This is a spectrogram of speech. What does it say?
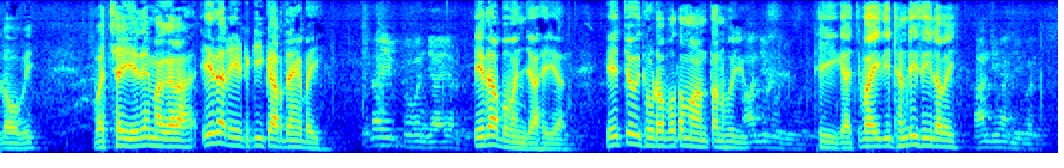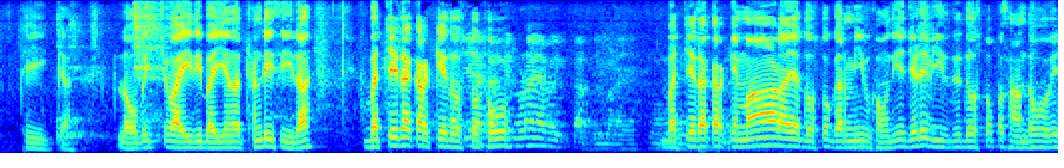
ਲਓ ਬਈ। ਹੀ ਇਹਦੇ ਮਗਰ ਆ। ਇਹਦਾ ਰੇਟ ਕੀ ਕਰ ਦਿਆਂਗੇ ਬਾਈ? ਇਹਦਾ ਹੀ 52000 ਰੁਪਏ। ਇਹਦਾ 52000 ਇਹ ਚੋਂ ਵੀ ਥੋੜਾ ਬਹੁਤਾ ਮਾਨਤਨ ਹੋ ਜੂ। ਹਾਂਜੀ ਹੋ ਜੂ ਠੀਕ ਆ ਚਵਾਈ ਦੀ ਠੰਡੀ ਸੀਲ ਆ ਬਾਈ? ਹਾਂਜੀ ਹਾਂਜੀ ਬਾਈ। ਠੀਕ ਆ। ਲਓ ਬਈ ਚਵਾਈ ਦੀ ਬਾਈਆਂ ਦਾ ਠੰਡੀ ਸੀਲ ਆ। ਬੱਚੇ ਦਾ ਕਰਕੇ ਦੋਸਤੋ ਥੋ ਥੋੜਾ ਜਿਹਾ ਬਾਈ ਕਰਦੀ ਮਾੜਾ ਜਿਹਾ। ਬੱਚੇ ਦਾ ਕਰਕੇ ਮਾੜਾ ਜਿਹਾ ਦੋਸਤੋ ਗਰਮੀ ਵਿਖਾਉਂਦੀ ਹੈ। ਜਿਹੜੇ ਵੀਰ ਦੇ ਦੋਸਤੋ ਪਸੰਦ ਹੋਵੇ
